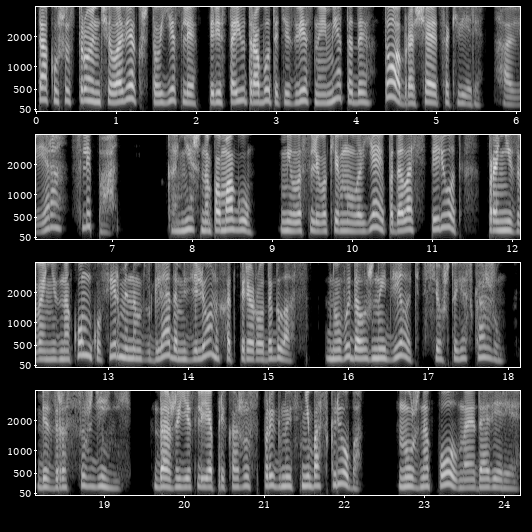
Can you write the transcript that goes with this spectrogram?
Так уж устроен человек, что если перестают работать известные методы, то обращается к вере, а вера слепа. «Конечно, помогу», — милостливо кивнула я и подалась вперед, пронизывая незнакомку фирменным взглядом зеленых от природы глаз. «Но вы должны делать все, что я скажу, без рассуждений. Даже если я прикажу спрыгнуть с небоскреба, нужно полное доверие,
